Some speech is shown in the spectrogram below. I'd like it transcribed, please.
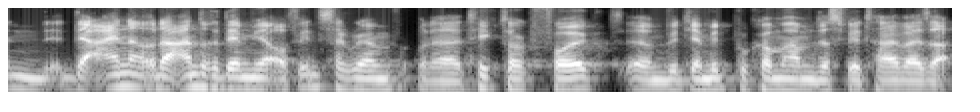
Der eine oder andere, der mir auf Instagram oder TikTok folgt, äh, wird ja mitbekommen haben, dass wir teilweise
